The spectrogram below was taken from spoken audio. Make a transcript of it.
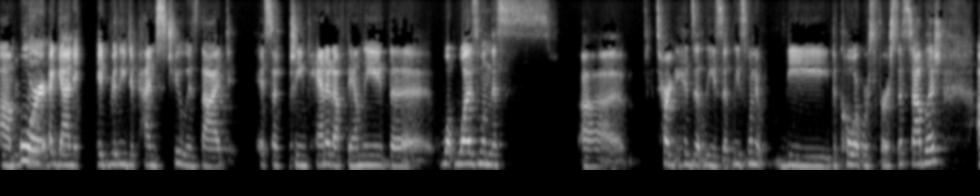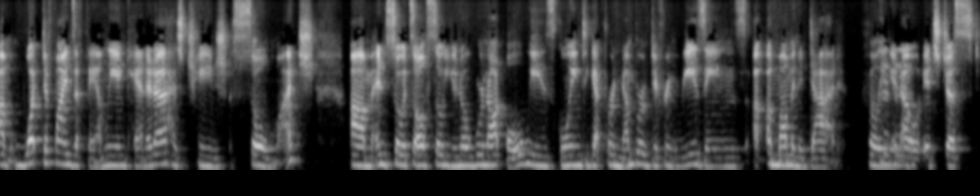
um, mm-hmm. or again it, it really depends too is that especially in canada family the what was when this uh, TARGet Kids at least at least when it, the the cohort was first established um, what defines a family in canada has changed so much um, and so it's also, you know, we're not always going to get for a number of different reasons a, a mom and a dad filling mm-hmm. it out. It's just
